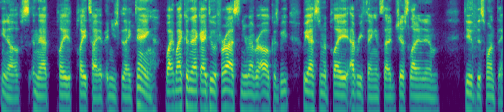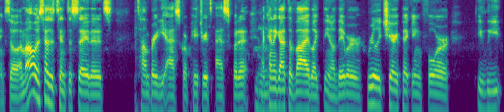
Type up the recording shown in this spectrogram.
you know in that play play type, and you just be like, dang, why why couldn't that guy do it for us? And you remember, oh, because we we asked him to play everything instead of just letting him do this one thing. So I'm always hesitant to say that it's Tom Brady esque or Patriots esque, but it, I Mhm. kind of got the vibe like you know they were really cherry picking for elite,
